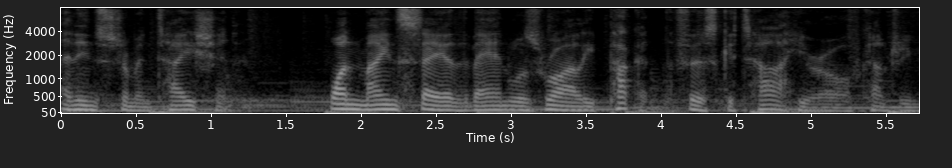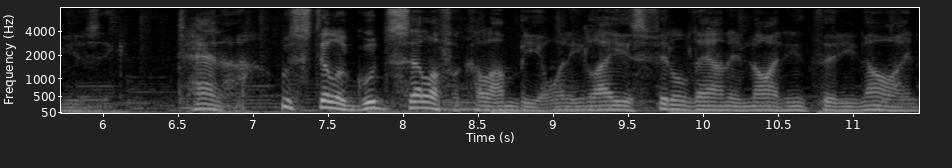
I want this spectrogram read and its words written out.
and instrumentation. One mainstay of the band was Riley Puckett, the first guitar hero of country music. Tanner was still a good seller for Columbia when he lay his fiddle down in 1939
